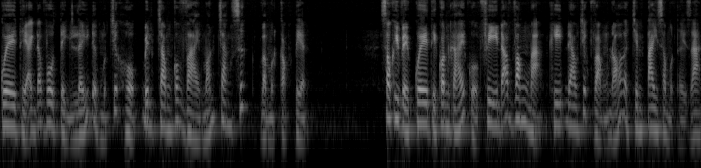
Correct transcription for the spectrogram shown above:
quê thì anh đã vô tình lấy được một chiếc hộp bên trong có vài món trang sức và một cọc tiền. Sau khi về quê thì con gái của Phi đã vong mạng khi đeo chiếc vòng đó ở trên tay sau một thời gian.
